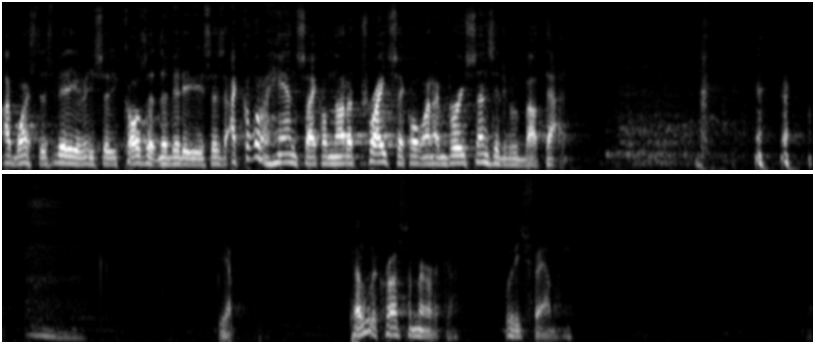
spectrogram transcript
I watched this video and he says, he calls it in the video, he says, I call it a hand cycle, not a tricycle, and I'm very sensitive about that. yep. Pedaled across America with his family. Yeah.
